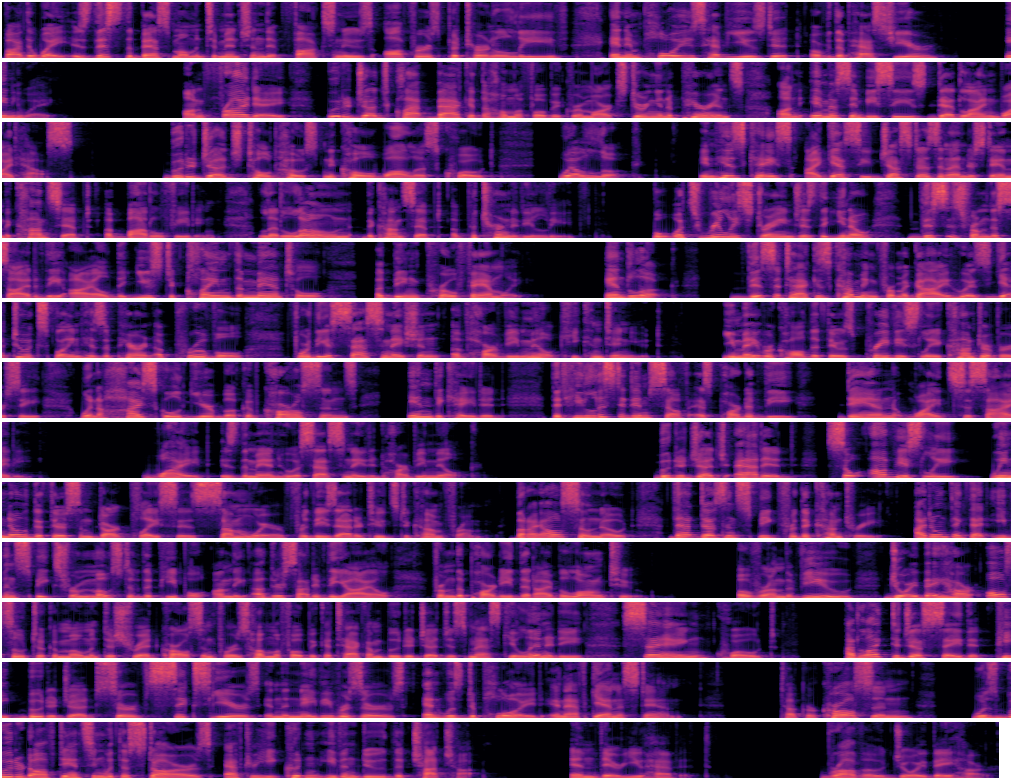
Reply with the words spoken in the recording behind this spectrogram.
By the way, is this the best moment to mention that Fox News offers paternal leave and employees have used it over the past year? Anyway, on Friday, Buttigieg clapped back at the homophobic remarks during an appearance on MSNBC's Deadline White House. Buttigieg told host Nicolle Wallace, quote, Well, look, in his case, I guess he just doesn't understand the concept of bottle feeding, let alone the concept of paternity leave. But what's really strange is that, you know, this is from the side of the aisle that used to claim the mantle of being pro family. And look, this attack is coming from a guy who has yet to explain his apparent approval for the assassination of Harvey Milk, he continued. You may recall that there was previously a controversy when a high school yearbook of Carlson's indicated that he listed himself as part of the Dan White Society. White is the man who assassinated Harvey Milk. Buttigieg added, So obviously, we know that there's some dark places somewhere for these attitudes to come from. But I also note that doesn't speak for the country. I don't think that even speaks for most of the people on the other side of the aisle from the party that I belong to. Over on The View, Joy Behar also took a moment to shred Carlson for his homophobic attack on Buttigieg's masculinity, saying, quote, I'd like to just say that Pete Buttigieg served six years in the Navy Reserves and was deployed in Afghanistan. Tucker Carlson was booted off Dancing with the Stars after he couldn't even do the cha cha. And there you have it. Bravo, Joy Behar.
